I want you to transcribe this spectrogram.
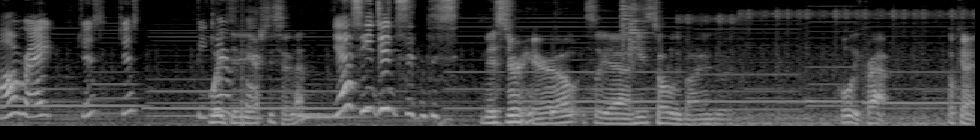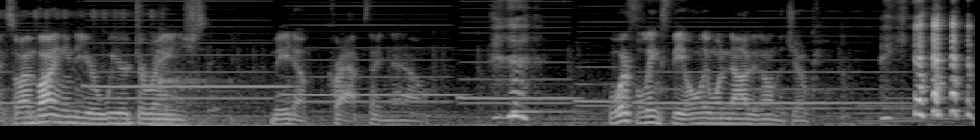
Alright, just just be careful. Wait, careful. did he actually say that? Yes, he did s- this. Mr. Hero. So yeah, he's totally buying into it. Holy crap. Okay, so I'm buying into your weird, deranged, made-up crap thing now. what if Link's the only one nodded on the joke?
